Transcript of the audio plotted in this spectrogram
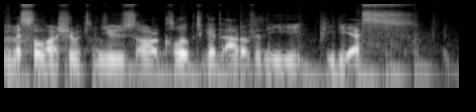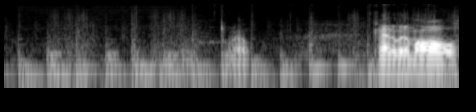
missile launcher, we can use our cloak to get out of the PDS. Well, can't win them all.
